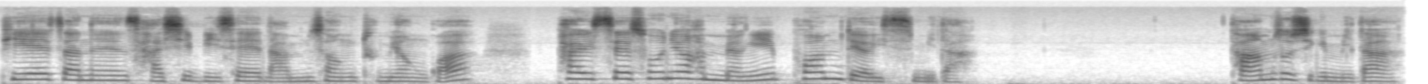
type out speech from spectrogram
피해자는 42세 남성 2명과 8세 소녀 1명이 포함되어 있습니다. 다음 소식입니다.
